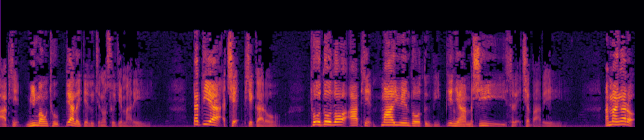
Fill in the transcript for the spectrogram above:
အားဖြင့်မိမောင်းထုတ်ပြလိုက်တယ်လို့ကျွန်တော်ဆိုချင်ပါတယ်တတိယအချက်အဖြစ်ကတော့ ထို့သောသောအားဖြင့်မှားယွင်းသောသူသည်ပညာမရှိဆိုတဲ့အချက်ပါပဲအမှန်ကတော့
